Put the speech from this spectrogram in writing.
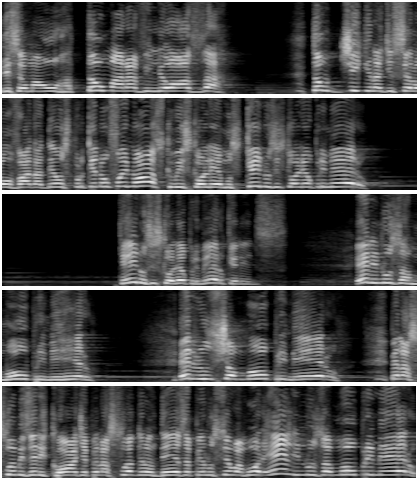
isso é uma honra tão maravilhosa tão digna de ser louvada a Deus, porque não foi nós que o escolhemos. Quem nos escolheu primeiro? Quem nos escolheu primeiro, queridos? Ele nos amou primeiro. Ele nos chamou primeiro. Pela sua misericórdia, pela sua grandeza, pelo seu amor, ele nos amou primeiro.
